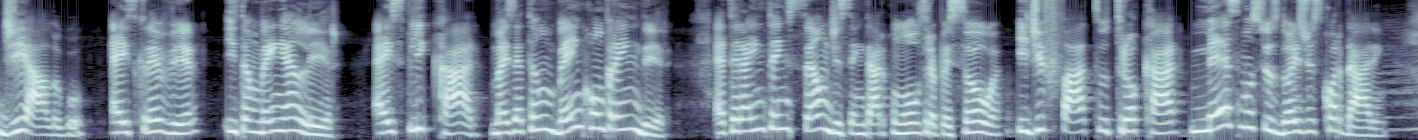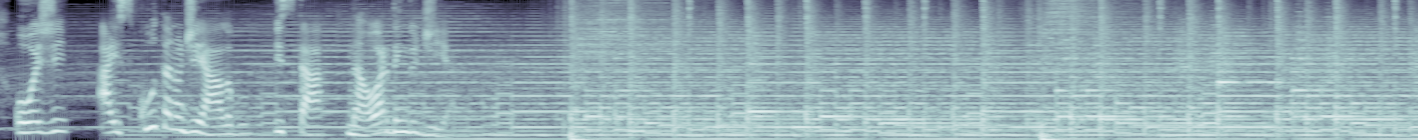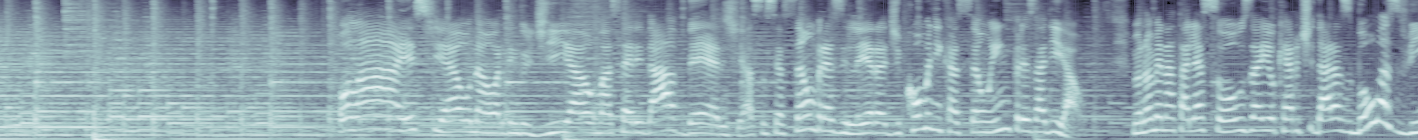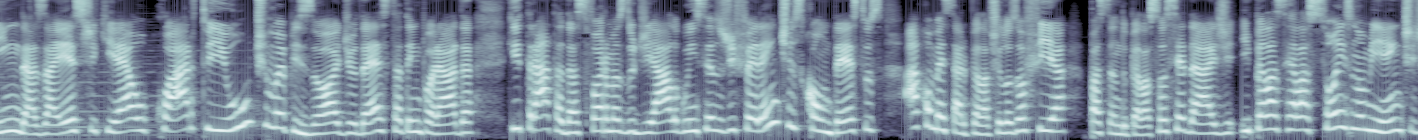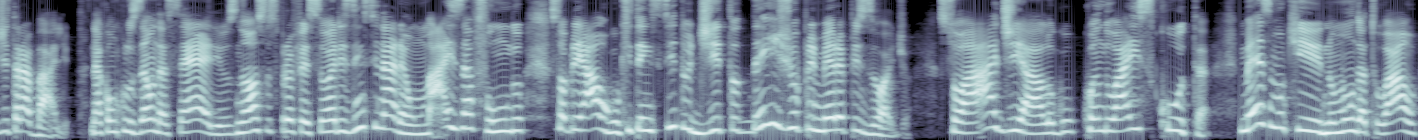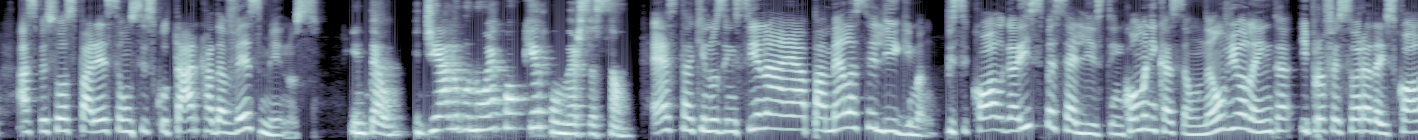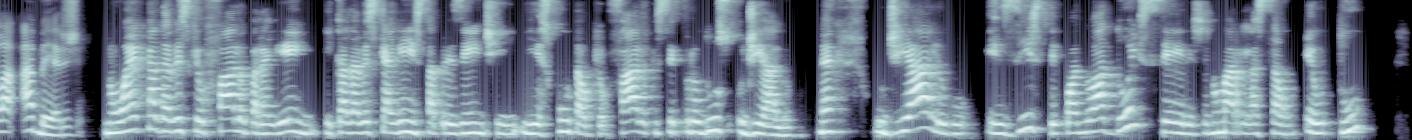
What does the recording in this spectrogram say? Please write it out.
Diálogo é escrever e também é ler. É explicar, mas é também compreender. É ter a intenção de sentar com outra pessoa e de fato trocar, mesmo se os dois discordarem. Hoje, a escuta no diálogo está na ordem do dia. Este é o Na Ordem do Dia, uma série da ABERGE, Associação Brasileira de Comunicação Empresarial. Meu nome é Natália Souza e eu quero te dar as boas-vindas a este que é o quarto e último episódio desta temporada que trata das formas do diálogo em seus diferentes contextos, a começar pela filosofia, passando pela sociedade e pelas relações no ambiente de trabalho. Na conclusão da série, os nossos professores ensinarão mais a fundo sobre algo que tem sido dito desde o primeiro episódio. Só há diálogo quando há escuta, mesmo que no mundo atual as pessoas pareçam se escutar cada vez menos. Então, diálogo não é qualquer conversação. Esta que nos ensina é a Pamela Seligman, psicóloga especialista em comunicação não violenta e professora da escola Aberge. Não é cada vez que eu falo para alguém e cada vez que alguém está presente e escuta o que eu falo que se produz o diálogo, né? O diálogo existe quando há dois seres em uma relação eu-tu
